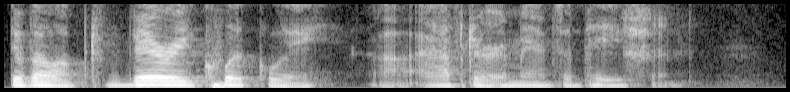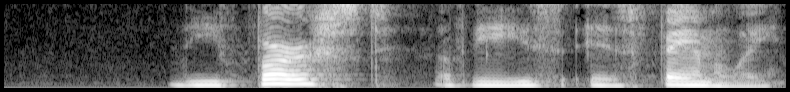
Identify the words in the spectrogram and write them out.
developed very quickly uh, after emancipation. The first of these is family.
